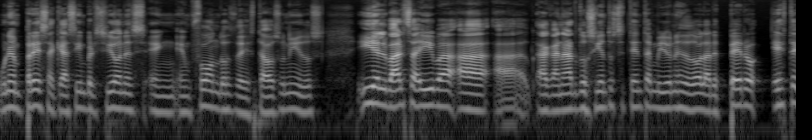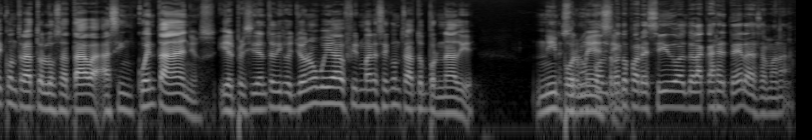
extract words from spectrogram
una empresa que hace inversiones en, en fondos de Estados Unidos. Y el Barça iba a, a- a ganar 270 millones de dólares, pero este contrato los ataba a 50 años. Y el presidente dijo, yo no voy a firmar ese contrato por nadie, ni Eso por era un Messi. contrato parecido al de la carretera de semana.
